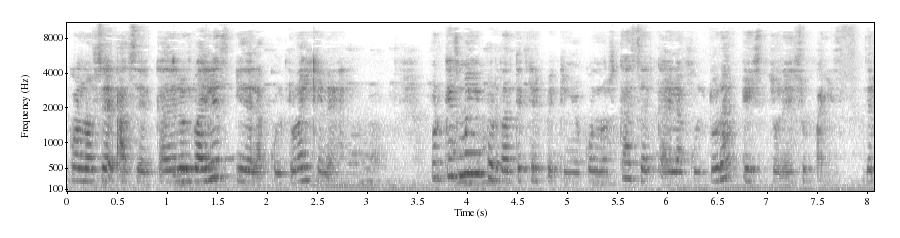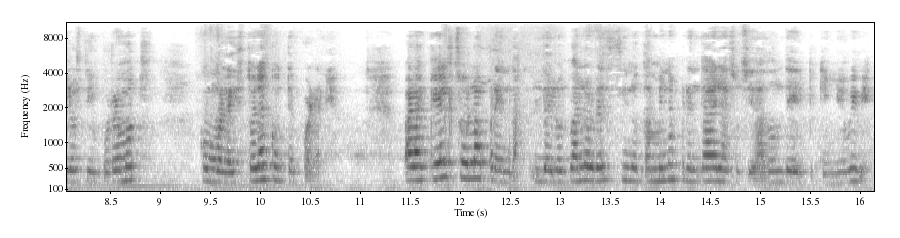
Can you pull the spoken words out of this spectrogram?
conocer acerca de los bailes y de la cultura en general. Porque es muy importante que el pequeño conozca acerca de la cultura e historia de su país, de los tiempos remotos, como la historia contemporánea para que él solo aprenda de los valores, sino también aprenda de la sociedad donde el pequeño vive.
